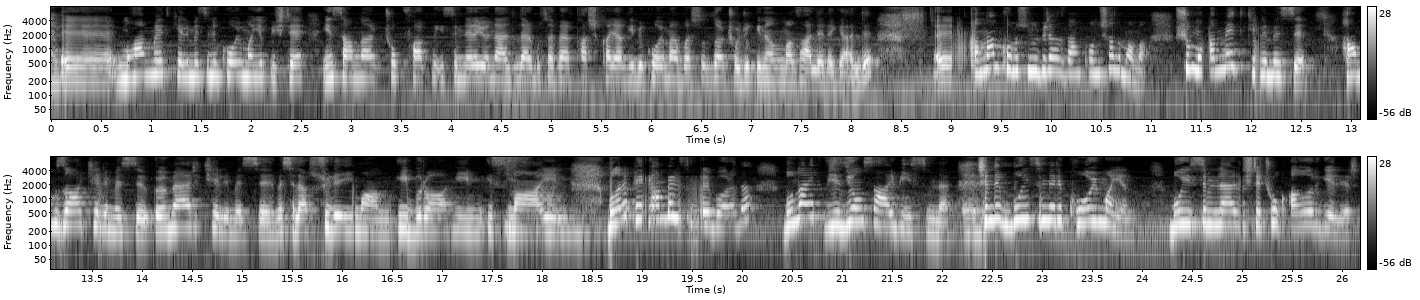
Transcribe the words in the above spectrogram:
Evet. Ee, Muhammed kelimesini koymayıp işte insanlar çok farklı isimlere yöneldiler. Bu sefer Taşkaya gibi koymaya başladılar. Çocuk inanılmaz hallere geldi. Ee, anlam konusunu birazdan konuşalım ama şu Muhammed kelimesi, Hamza kelimesi, Ömer kelimesi, mesela Süleyman, İbrahim, İsmail. Bunlar hep peygamber isimleri bu arada. Bunlar hep vizyon sahibi isimler. Evet. Şimdi bu isimleri koymayın. Bu isimler işte çok ağır gelir.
